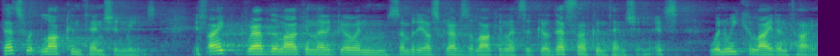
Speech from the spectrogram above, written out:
That's what lock contention means. If I grab the lock and let it go and somebody else grabs the lock and lets it go, that's not contention. It's when we collide in time.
